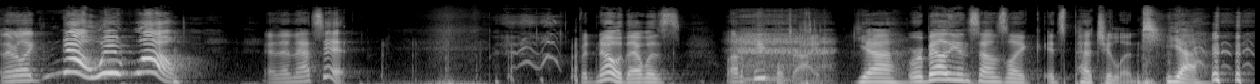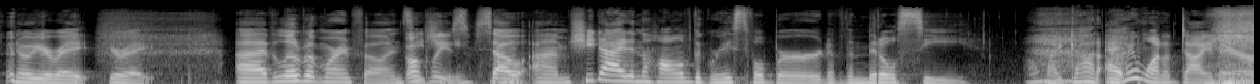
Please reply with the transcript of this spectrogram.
they're like, "No, we won't," and then that's it. but no, that was a lot of people died. yeah, Rebellion sounds like it's petulant. yeah. No, you're right. You're right. Uh, I have a little bit more info on Oh, please. So, um, she died in the Hall of the Graceful Bird of the Middle Sea. Oh my god, I want to die there.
